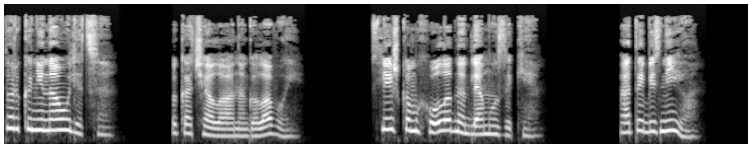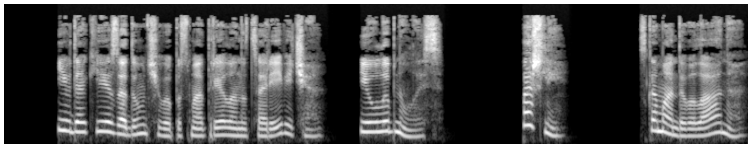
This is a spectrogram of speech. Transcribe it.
Только не на улице, покачала она головой. Слишком холодно для музыки. А ты без нее. Евдокия задумчиво посмотрела на царевича и улыбнулась. «Пошли», — скомандовала она,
